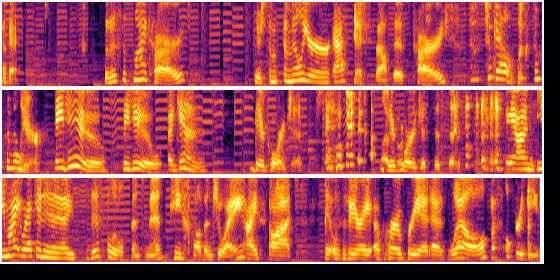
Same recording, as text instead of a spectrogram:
Okay. So this is my card. There's some familiar aspects about this card. Those two gals look so familiar. They do. They do. Again, they're gorgeous. they're gorgeous sisters. and you might recognize this little sentiment, peace, love, and joy. I thought it was very appropriate as well for these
